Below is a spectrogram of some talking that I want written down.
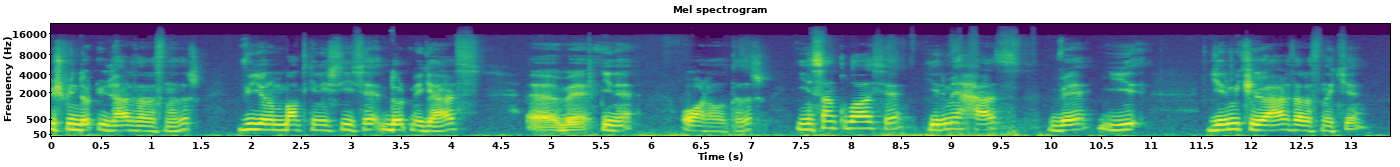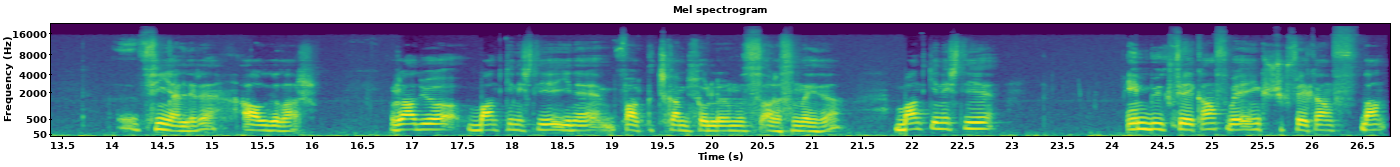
3400 Hz arasındadır. Videonun band genişliği ise 4 MHz e, ve yine o aralıktadır. İnsan kulağı ise 20 Hz ve 20 kHz arasındaki e, sinyalleri algılar. Radyo band genişliği yine farklı çıkan bir sorularımız arasındaydı. Band genişliği en büyük frekans ve en küçük frekansdan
